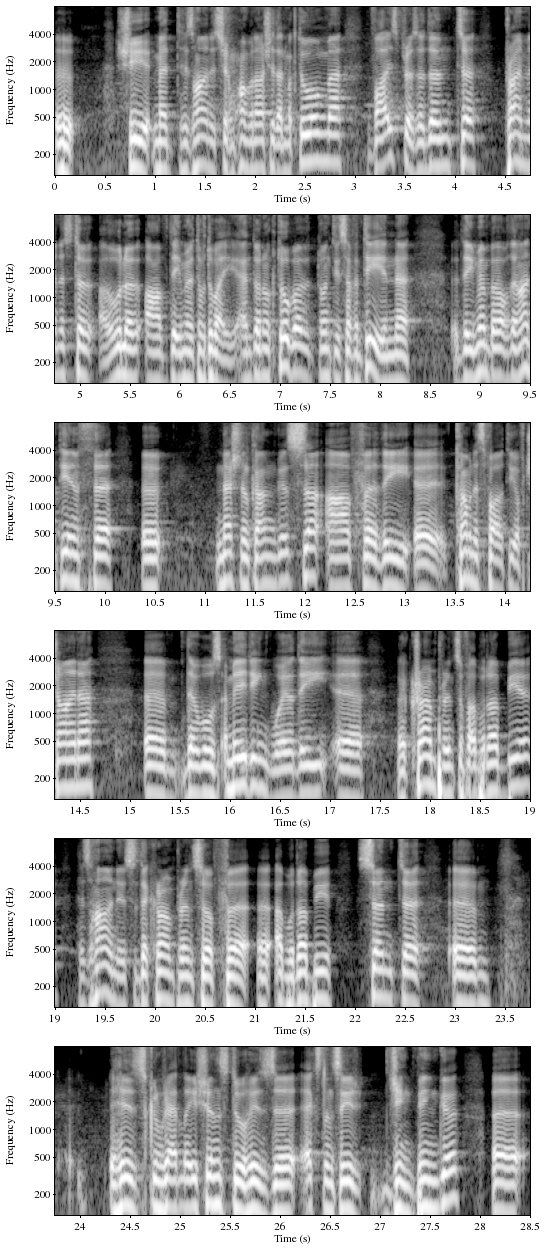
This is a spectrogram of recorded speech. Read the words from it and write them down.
Uh, she met His Highness Sheikh Mohammed Rashid Al Maktoum, Vice President Prime Minister, ruler of the Emirate of Dubai. And on October 2017, uh, the member of the 19th uh, uh, National Congress of the uh, Communist Party of China, there was a meeting where the uh, Crown Prince of Abu Dhabi, His Highness the Crown Prince of uh, Abu Dhabi, sent um, his congratulations to His Excellency Jinping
